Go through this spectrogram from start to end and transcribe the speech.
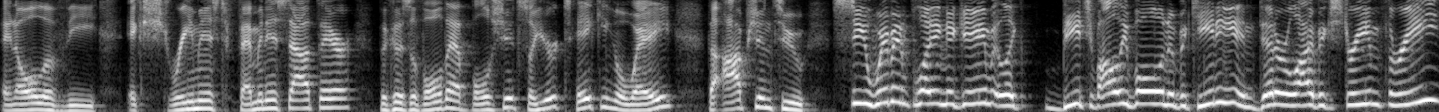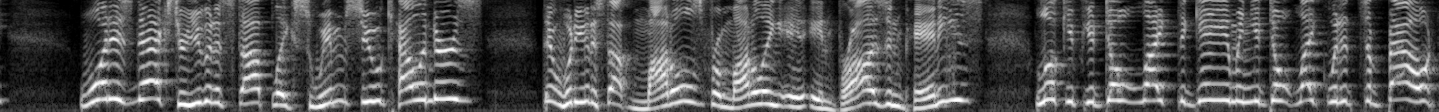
and all of the extremist feminists out there, because of all that bullshit. So you're taking away the option to see women playing a game like beach volleyball in a bikini in Dead or Alive Xtreme 3? What is next? Are you going to stop like swimsuit calendars? What are you going to stop models from modeling in, in bras and panties? Look, if you don't like the game and you don't like what it's about,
